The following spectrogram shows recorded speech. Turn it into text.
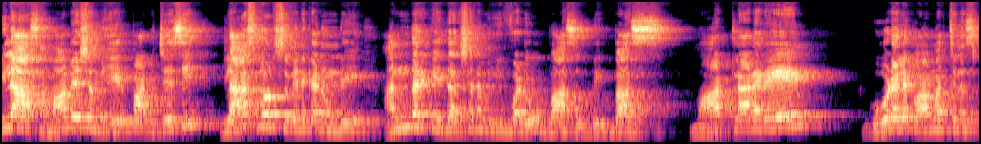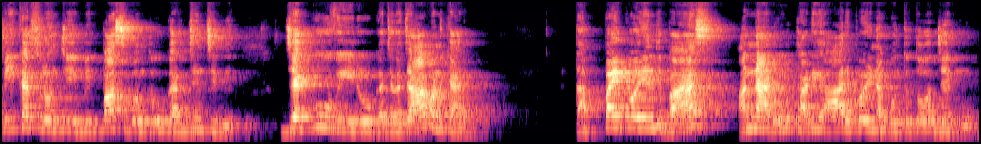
ఇలా సమావేశం ఏర్పాటు చేసి గ్లాస్ డోర్స్ వెనుక నుండి అందరికీ దర్శనం ఇవ్వడు బాస్ బిగ్ బాస్. మాట్లాడరే. గోడలకు అమర్చిన స్పీకర్స్లోంచి బిగ్ బాస్ గొంతు గర్జించింది. జగ్గు వీరు గజగజా వణికారు. తప్పైపోయింది బాస్ అన్నాడు తడి ఆరిపోయిన గొంతుతో జగ్గు.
